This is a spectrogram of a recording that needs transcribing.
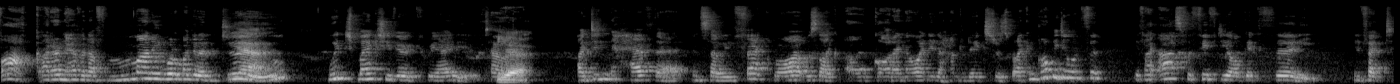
fuck i don't have enough money what am i going to do Yeah. which makes you very creative totally. Yeah. i didn't have that and so in fact right was like oh god i know i need 100 extras but i can probably do it for if i ask for 50 i'll get 30 in fact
